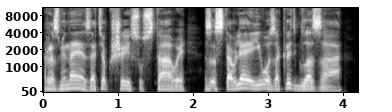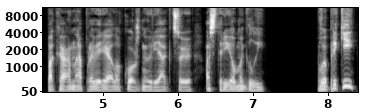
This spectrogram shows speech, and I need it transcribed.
разминая затекшие суставы, заставляя его закрыть глаза, пока она проверяла кожную реакцию острием иглы. Вопреки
